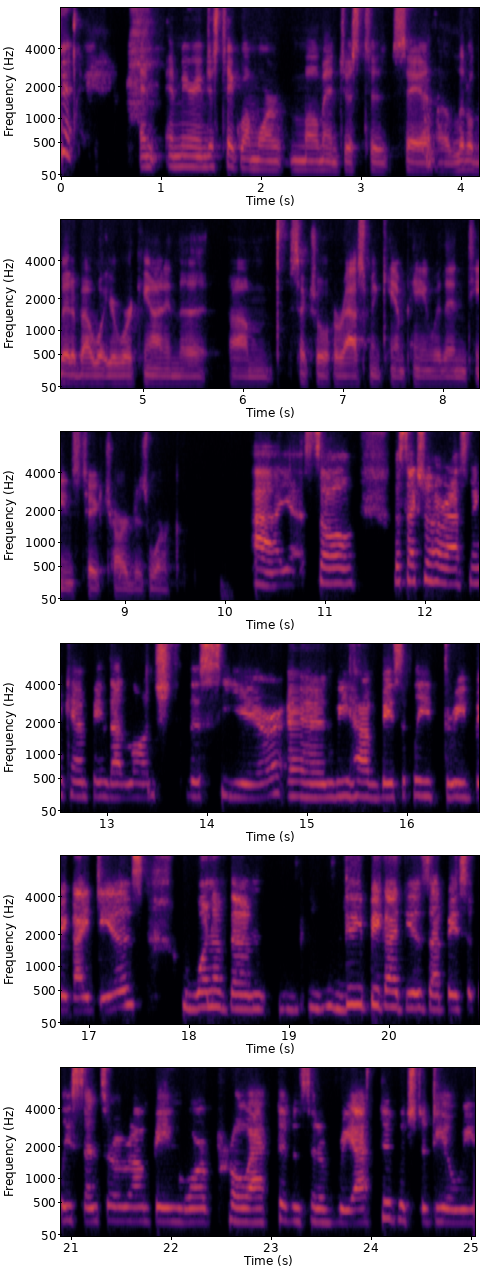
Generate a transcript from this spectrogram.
and and Miriam, just take one more moment just to say a, a little bit about what you're working on in the um, sexual harassment campaign within Teens Take Charge's work. Ah, uh, yes. So the sexual harassment campaign that launched this year, and we have basically three big ideas. One of them, the big ideas that basically center around being more proactive instead of reactive, which the DOE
